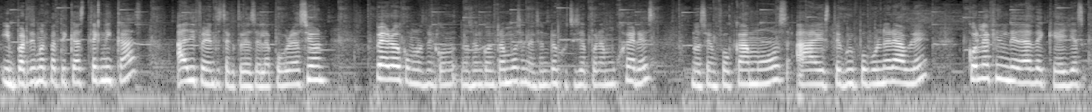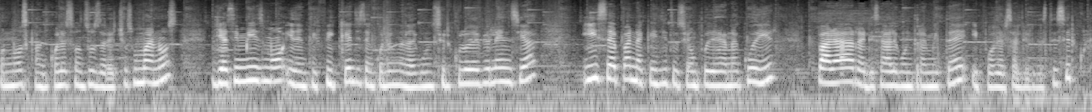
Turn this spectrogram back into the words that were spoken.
impartimos prácticas técnicas a diferentes sectores de la población, pero como nos, nos encontramos en el Centro de Justicia para Mujeres, nos enfocamos a este grupo vulnerable con la finalidad de que ellas conozcan cuáles son sus derechos humanos y asimismo identifiquen si se encuentran en algún círculo de violencia y sepan a qué institución pudieran acudir para realizar algún trámite y poder salir de este círculo.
